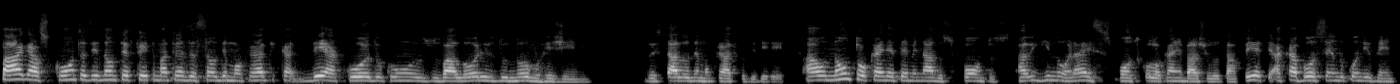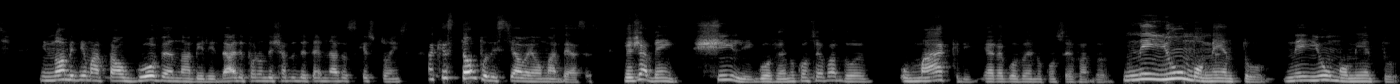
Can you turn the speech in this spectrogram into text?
paga as contas de não ter feito uma transição democrática de acordo com os valores do novo regime do Estado Democrático de Direito. Ao não tocar em determinados pontos, ao ignorar esses pontos, colocar embaixo do tapete, acabou sendo conivente. Em nome de uma tal governabilidade, foram deixadas determinadas questões. A questão policial é uma dessas. Veja bem, Chile, governo conservador. O Macri era governo conservador. Nenhum momento, nenhum momento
